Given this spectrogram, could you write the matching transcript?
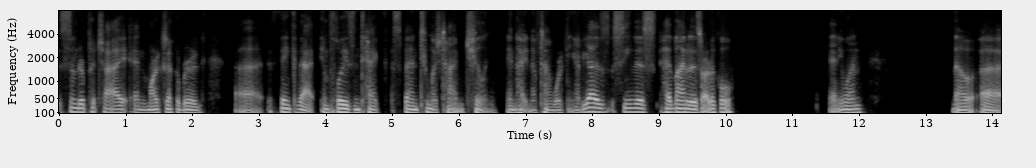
Sundar Pichai and Mark Zuckerberg uh, think that employees in tech spend too much time chilling and not enough time working. Have you guys seen this headline of this article? Anyone? No. Uh,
